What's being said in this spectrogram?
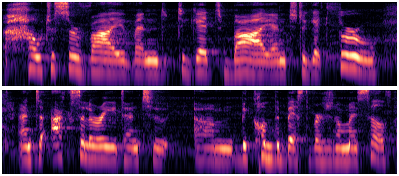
how to survive and to get by and to get through and to accelerate and to um, become the best version of myself.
